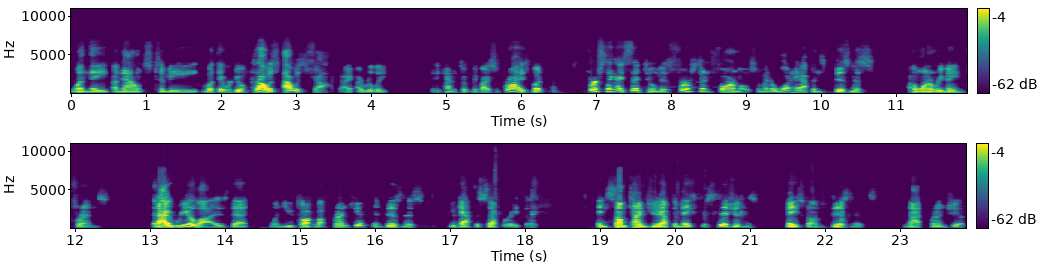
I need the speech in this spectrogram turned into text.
when they announced to me what they were doing, because I was I was shocked. I, I really it kind of took me by surprise. But first thing I said to him is first and foremost, no matter what happens, business, I want to remain friends. And I realized that when you talk about friendship and business, you have to separate those. And sometimes you have to make decisions based on business, not friendship.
